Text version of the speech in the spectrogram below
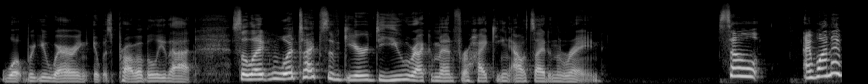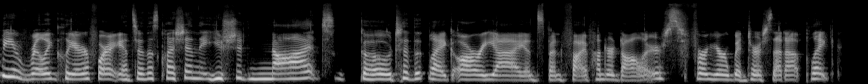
What were you wearing? It was probably that. So, like, what types of gear do you recommend for hiking outside in the rain? So, I want to be really clear before I answer this question that you should not go to the like REI and spend $500 for your winter setup. Like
